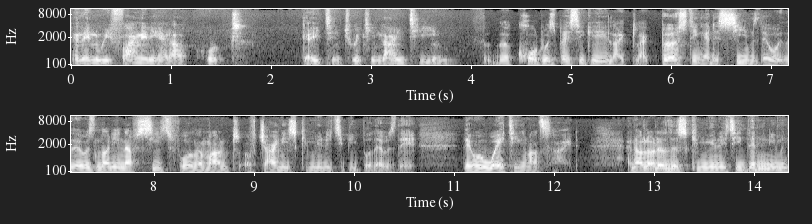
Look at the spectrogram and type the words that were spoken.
And then we finally had our court date in 2019. The court was basically like, like bursting at its seams. There, were, there was not enough seats for the amount of Chinese community people that was there. They were waiting outside. And a lot of this community didn't even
